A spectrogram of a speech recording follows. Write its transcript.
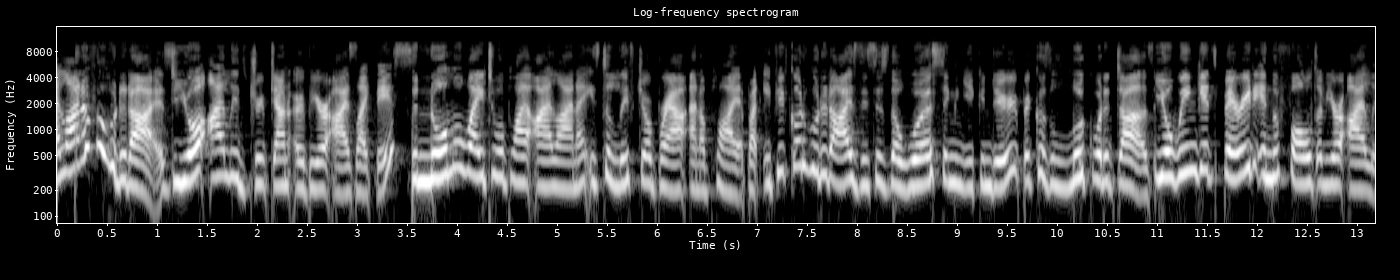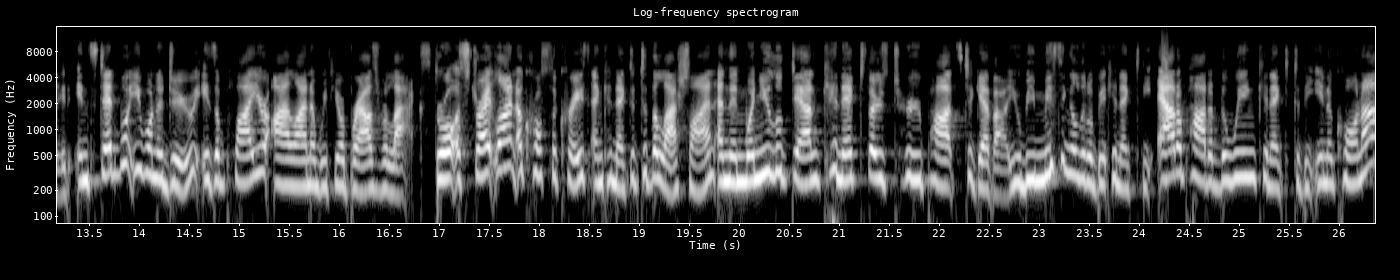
Eyeliner for hooded eyes. Do your eyelids droop down over your eyes like this? The normal way to apply eyeliner is to lift your brow and apply it. But if you've got hooded eyes, this is the worst thing that you can do because look what it does. Your wing gets buried in the fold of your eyelid. Instead, what you want to do is apply your eyeliner with your brows relaxed. Draw a straight line across the crease and connect it to the lash line. And then when you look down, connect those two parts together. You'll be missing a little bit. Connect the outer part of the wing, connect to the inner corner,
